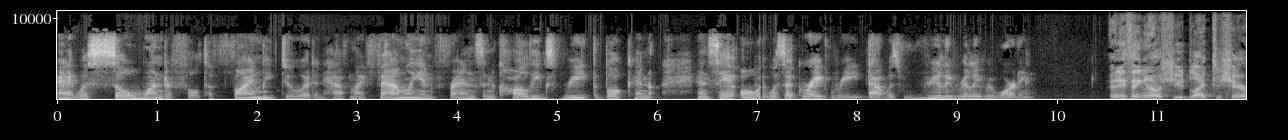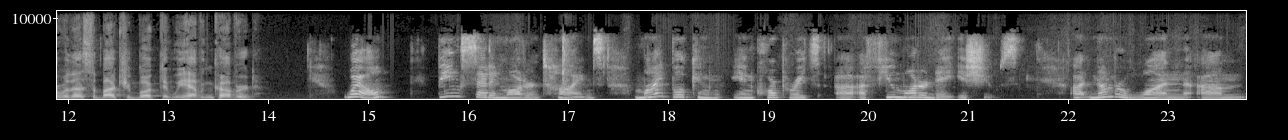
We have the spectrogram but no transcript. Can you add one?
And it was so wonderful to finally do it and have my family and friends and colleagues read the book and, and say, oh, it was a great read. That was really, really rewarding. Anything else you'd like to share with us about your book that we haven't covered? Well, being set in modern times, my book in, incorporates uh, a few modern day issues. Uh, number one, um,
